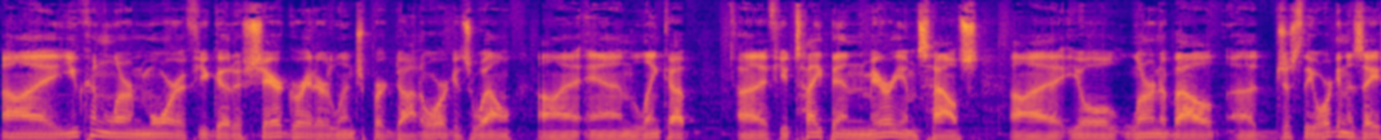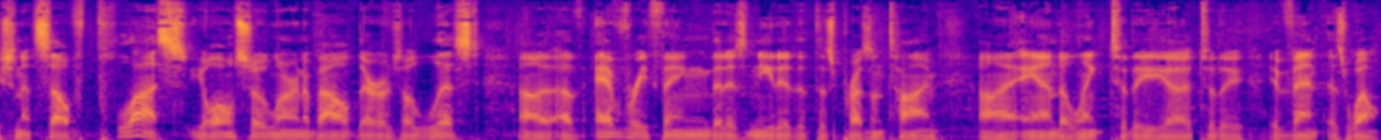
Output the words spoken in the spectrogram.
Uh, you can learn more if you go to sharegreaterlynchburg.org as well uh, and link up. Uh, if you type in Miriam's house, uh, you'll learn about uh, just the organization itself. Plus, you'll also learn about there's a list uh, of everything that is needed at this present time, uh, and a link to the uh, to the event as well.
